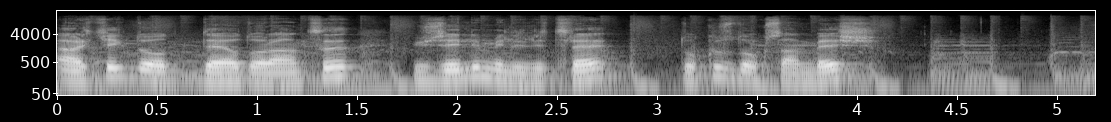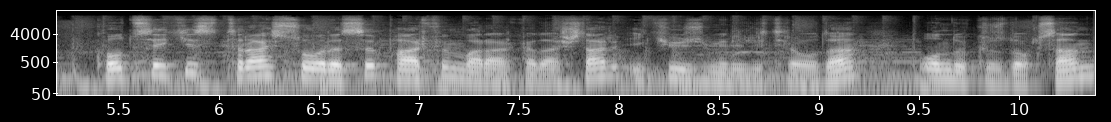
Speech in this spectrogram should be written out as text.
erkek do- deodorantı 150 mililitre 9.95 Kod 8 tıraş sonrası parfüm var arkadaşlar 200 mililitre o da 19.90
